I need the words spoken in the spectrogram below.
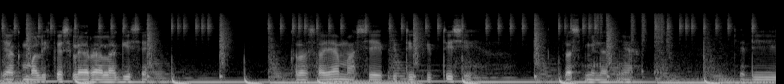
Ya kembali ke selera lagi sih. Kalau saya masih 50-50 sih plus minusnya. Jadi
